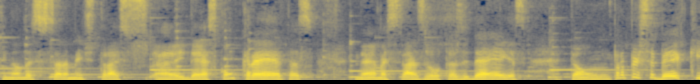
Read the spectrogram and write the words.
que não necessariamente traz é, ideias concretas, né, mas traz outras ideias. Então, para perceber que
